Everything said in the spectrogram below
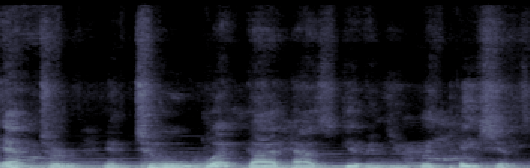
Enter into what God has given you with patience.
